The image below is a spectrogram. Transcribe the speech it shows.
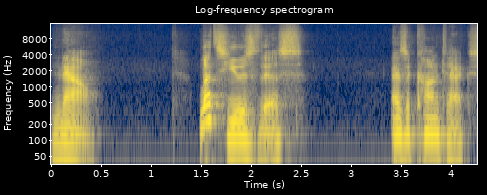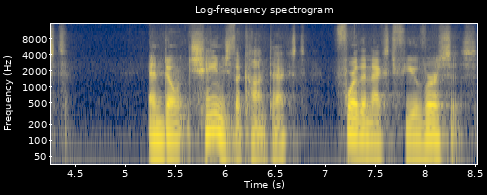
Now, let's use this as a context and don't change the context for the next few verses.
